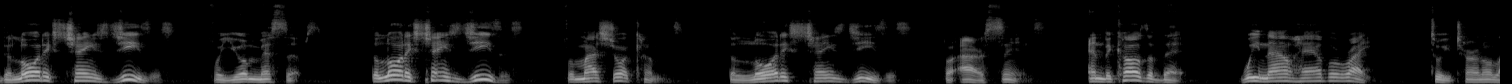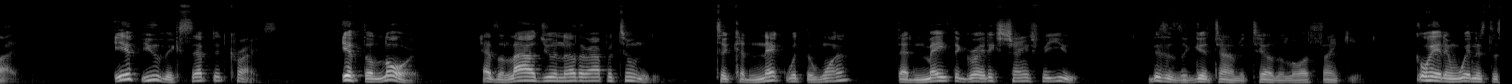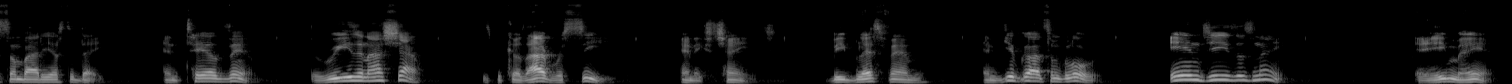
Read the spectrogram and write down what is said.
The Lord exchanged Jesus for your mess ups. The Lord exchanged Jesus for my shortcomings. The Lord exchanged Jesus for our sins. And because of that, we now have a right to eternal life. If you've accepted Christ, if the Lord has allowed you another opportunity to connect with the one that made the great exchange for you, this is a good time to tell the Lord thank you. Go ahead and witness to somebody else today and tell them the reason I shout is because I've received an exchange. Be blessed, family, and give God some glory. In Jesus' name, amen.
